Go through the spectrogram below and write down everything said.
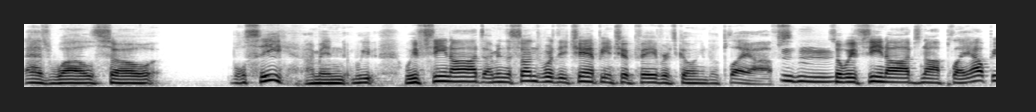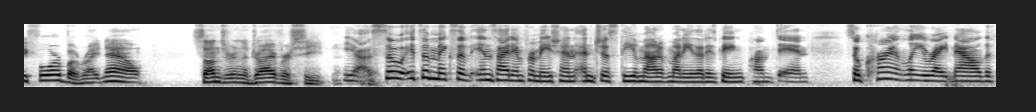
as well. So we'll see. I mean, we we've seen odds. I mean, the Suns were the championship favorites going into the playoffs, Mhm. so we've seen odds not play out before. But right now, Suns are in the driver's seat. Yeah, so it's a mix of inside information and just the amount of money that is being pumped in. So currently, right now, the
